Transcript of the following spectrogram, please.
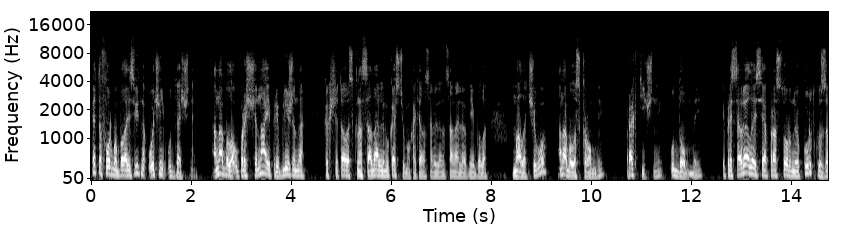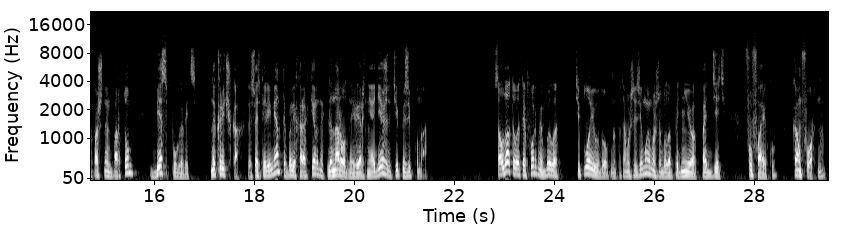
Эта форма была действительно очень удачной. Она была упрощена и приближена, как считалось, к национальному костюму, хотя на самом деле национального в ней было мало чего. Она была скромной, практичной, удобной и представляла из себя просторную куртку с запашным бортом без пуговиц на крючках. То есть эти элементы были характерны для народной верхней одежды типа зипуна. Солдату в этой форме было тепло и удобно, потому что зимой можно было под нее поддеть фуфайку, комфортно.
